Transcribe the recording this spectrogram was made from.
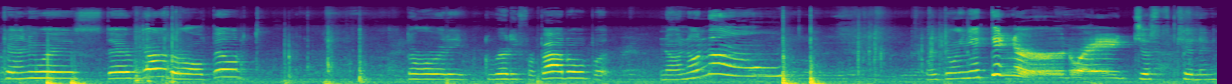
Okay, anyways, there we go. They're all built. They're already ready for battle, but no, no, no. We're doing it the nerd. Just kidding.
